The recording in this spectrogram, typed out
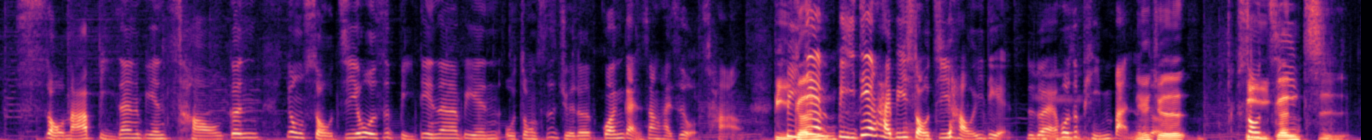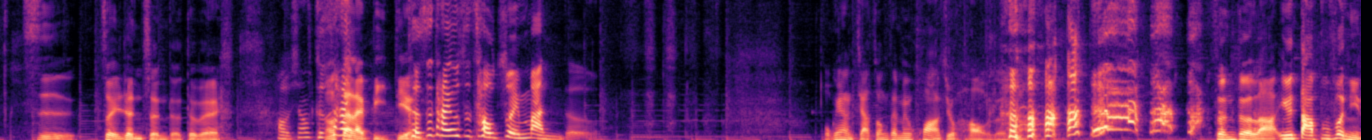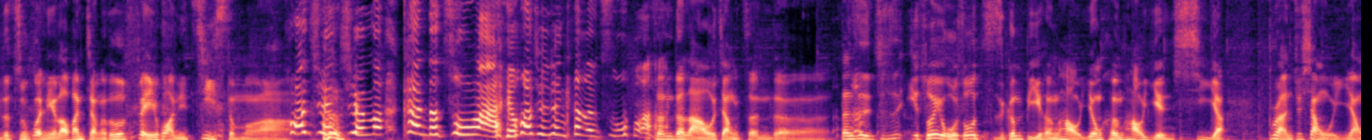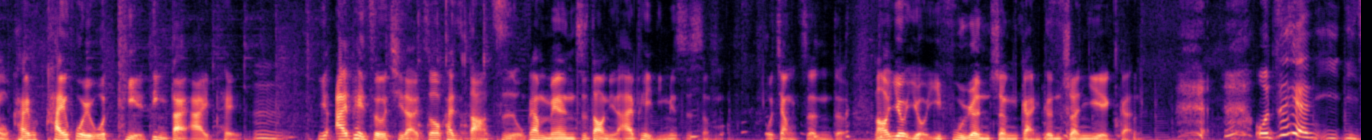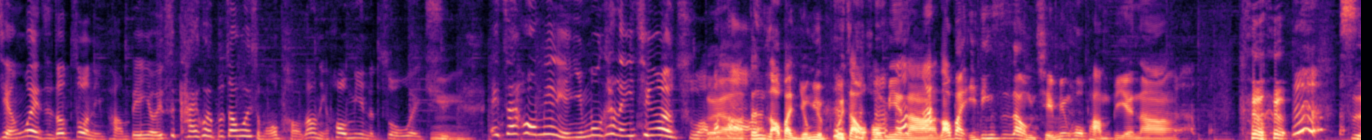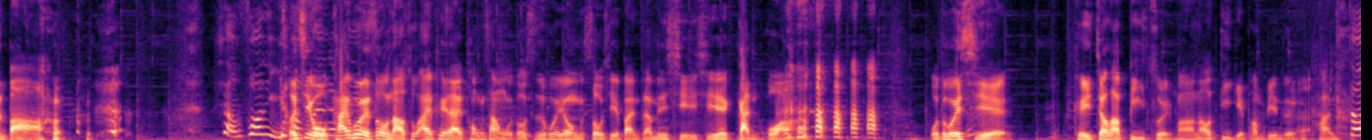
手拿笔在那边抄，跟用手机或者是笔电在那边，我总是觉得观感上还是有差。笔电笔电还比手机好一点，对不对？嗯、或者是平板、那个，你会觉得笔跟纸是最认真的，对不对？好像，可是再来笔电，可是它又是抄最慢的。我跟你讲，假装在那边画就好了，真的啦。因为大部分你的主管、你的老板讲的都是废话，你记什么啊？画圈圈吗？看得出来，画圈圈看得出来。真的啦，我讲真的。但是就是，所以我说纸跟笔很好用，很好演戏呀、啊。不然就像我一样，我开开会，我铁定带 iPad。嗯，因为 iPad 折起来之后开始打字，我看没人知道你的 iPad 里面是什么。我讲真的，然后又有一副认真感跟专业感。我之前以以前位置都坐你旁边，有一次开会，不知道为什么我跑到你后面的座位去。哎、嗯欸，在后面你荧幕看得一清二楚，好不好？对啊，但是老板永远不会在我后面啊，老板一定是在我们前面或旁边啊，是吧？想说你，而且我开会的时候我拿出 iPad 来，通常我都是会用手写板在那边写一些干话，我都会写。可以叫他闭嘴吗？然后递给旁边的人看。对，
